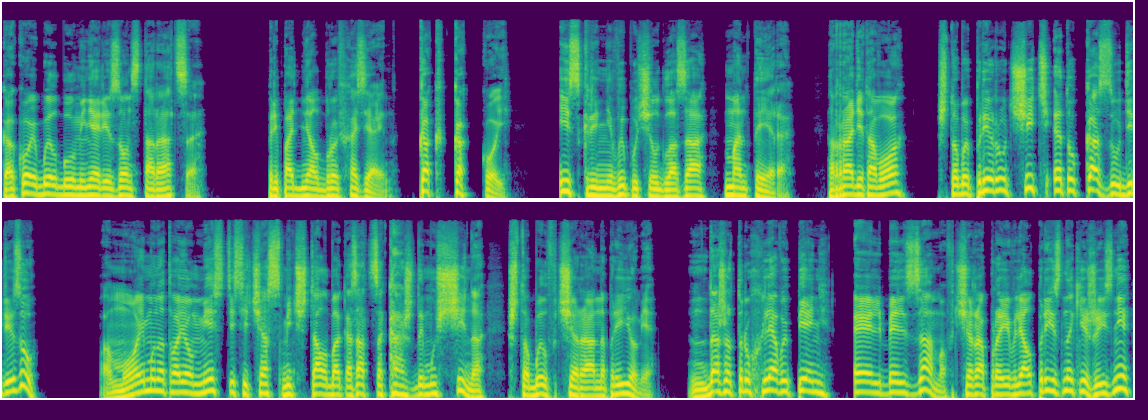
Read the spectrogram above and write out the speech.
какой был бы у меня резон стараться? Приподнял бровь хозяин. Как какой? Искренне выпучил глаза Монтейра. Ради того, чтобы приручить эту козу-дерезу? По-моему, на твоем месте сейчас мечтал бы оказаться каждый мужчина, что был вчера на приеме. Даже трухлявый пень Эль Бельзама вчера проявлял признаки жизни,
